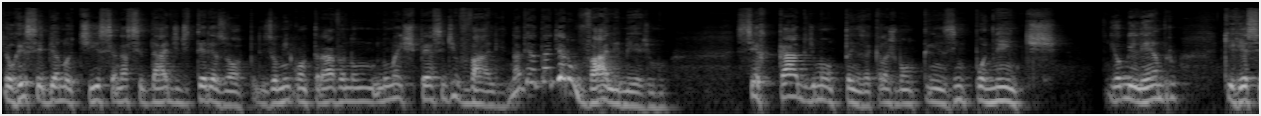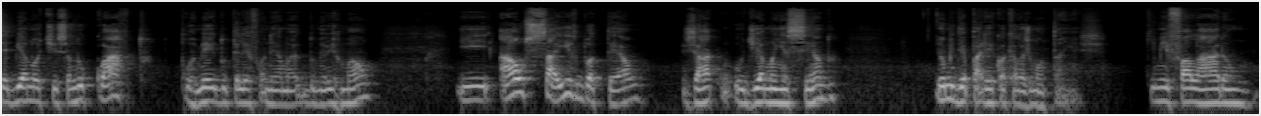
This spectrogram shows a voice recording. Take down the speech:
eu recebi a notícia na cidade de Teresópolis. Eu me encontrava num, numa espécie de vale. Na verdade, era um vale mesmo, cercado de montanhas, aquelas montanhas imponentes. Eu me lembro que recebi a notícia no quarto, por meio do telefonema do meu irmão, e ao sair do hotel, já o dia amanhecendo, eu me deparei com aquelas montanhas que me falaram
